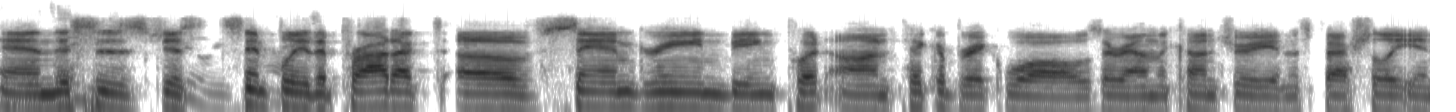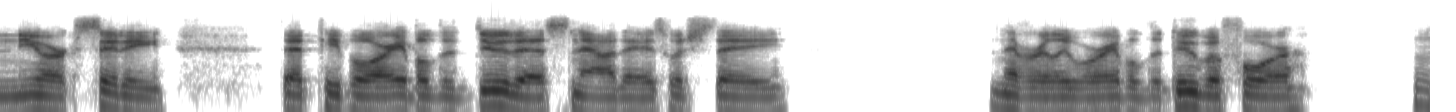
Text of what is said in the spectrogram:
And this is just simply the product of sand green being put on pick-a-brick walls around the country, and especially in New York City, that people are able to do this nowadays, which they never really were able to do before. Hmm.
